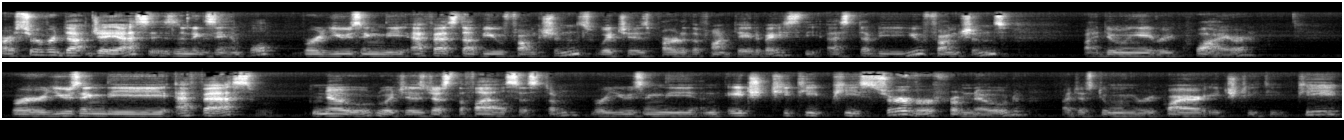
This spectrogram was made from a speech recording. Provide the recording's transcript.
our server.js is an example. We're using the FSW functions, which is part of the font database, the SWU functions, by doing a require. We're using the FS node, which is just the file system. We're using the an HTTP server from node by just doing require HTTP.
